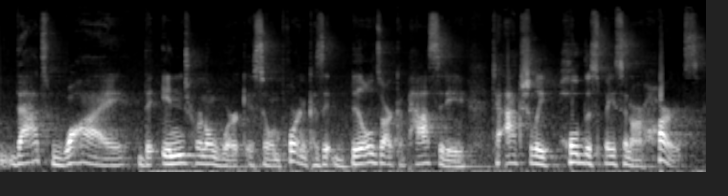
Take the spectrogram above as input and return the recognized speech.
that's why the internal work is so important because it builds our capacity to actually hold the space in our hearts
